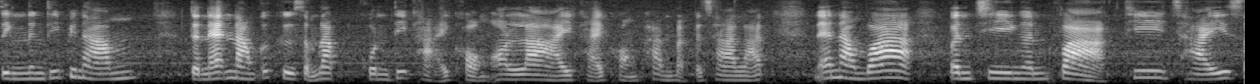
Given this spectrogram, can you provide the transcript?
สิ่งหนึ่งที่พี่น้ำจะแนะนำก็คือสำหรับคนที่ขายของออนไลน์ ขายของผ่านบัตรประชารัฐ แนะนำว่าบัญชีเงินฝากที่ใช้ส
